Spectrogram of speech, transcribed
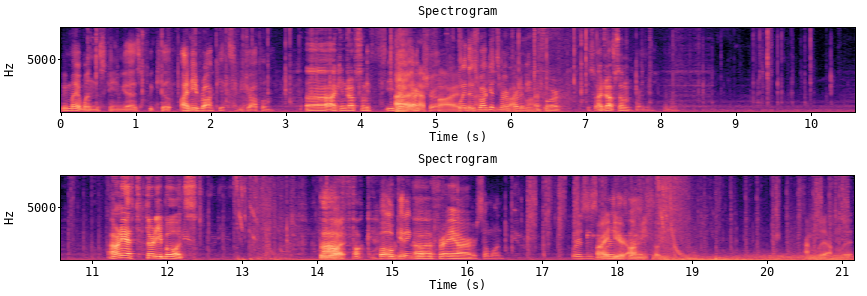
We might win this game, guys, if we kill. I need rockets if you drop them. Uh, I can drop some. If you I have have extra. five, Wait, and there's rockets right in front of me. I four. I rockets dropped some. front of me. Never mind. I only have 30 bullets. For Ah, what? fuck. Bo, getting cover Uh, for AR. for someone. Where's this? Alright, here, on me, Cody. I'm lit, I'm lit.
